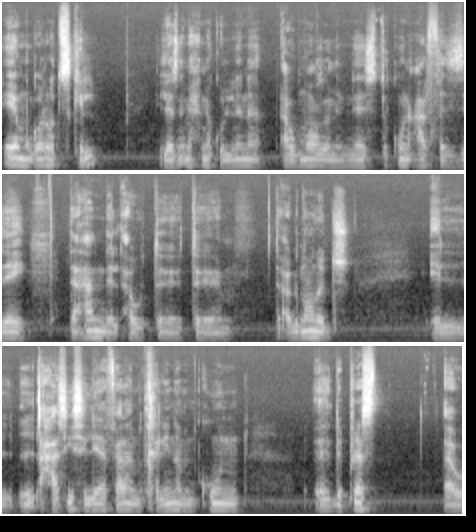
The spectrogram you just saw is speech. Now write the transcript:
هي مجرد skill لازم إحنا كلنا أو معظم الناس تكون عارفة إزاي ت handle أو تاكنولج الأحاسيس اللي هي فعلا بتخلينا بنكون depressed أو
